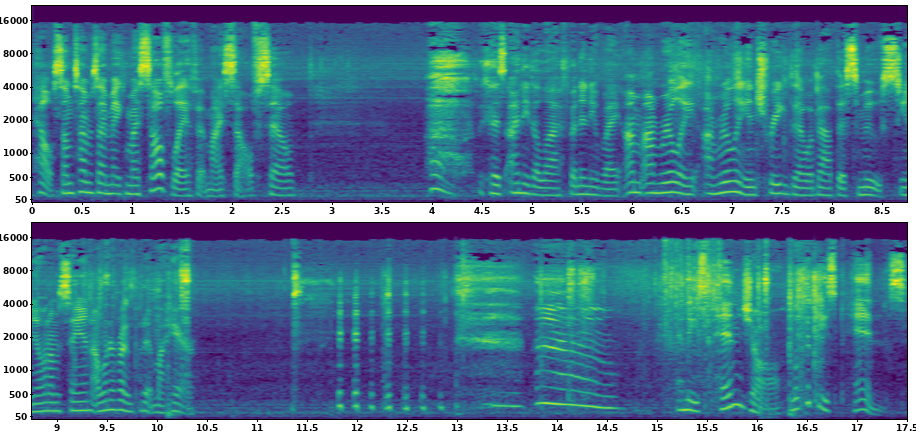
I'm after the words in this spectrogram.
Hell, sometimes I make myself laugh at myself. So, because I need a laugh. But anyway, I'm I'm really I'm really intrigued though about this mousse. You know what I'm saying? I wonder if I can put it in my hair. Ah. And these pins, y'all. Look at these pins.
